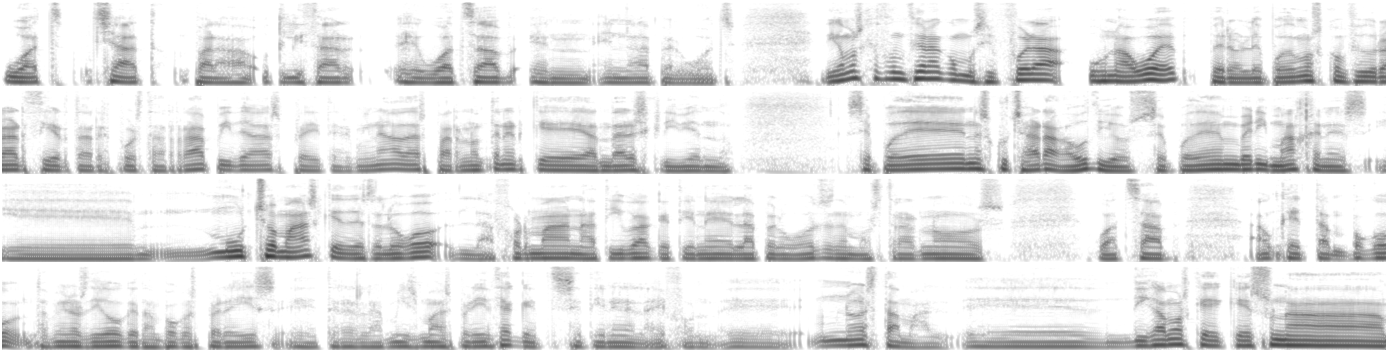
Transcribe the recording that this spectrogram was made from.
WhatsApp para utilizar eh, WhatsApp en, en, el Apple Watch. Digamos que funciona como si fuera una web, pero le podemos configurar ciertas respuestas rápidas, predeterminadas, para no tener que andar escribiendo se pueden escuchar audios, se pueden ver imágenes, eh, mucho más que desde luego la forma nativa que tiene el Apple Watch de mostrarnos WhatsApp. Aunque tampoco, también os digo que tampoco esperéis eh, tener la misma experiencia que se tiene en el iPhone. Eh, no está mal. Eh, digamos que, que es una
